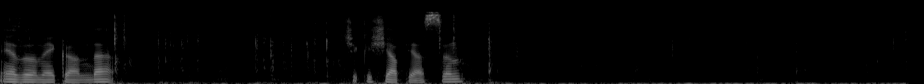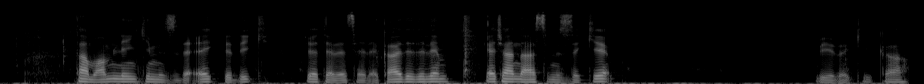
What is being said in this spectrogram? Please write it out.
Yazalım ekranda. Çıkış yap yazsın. Tamam linkimizi de ekledik. CTRS ile kaydedelim. Geçen dersimizdeki bir dakika.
